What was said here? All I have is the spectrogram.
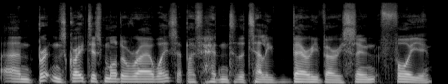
and Britain's Greatest Model Railways. They're both heading to the telly very, very soon for you.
